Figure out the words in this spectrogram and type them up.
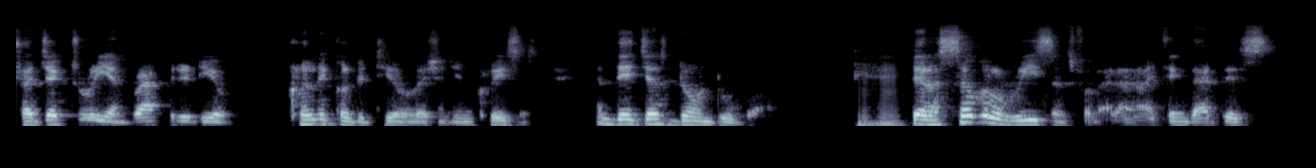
trajectory and rapidity of clinical deterioration increases and they just don't do well. Mm-hmm. there are several reasons for that and i think that is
